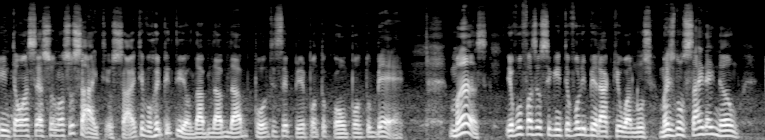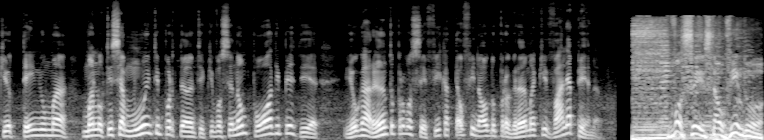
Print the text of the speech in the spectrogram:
então acesse o nosso site. O site, vou repetir, é o www.icp.com.br. Mas eu vou fazer o seguinte, eu vou liberar aqui o anúncio, mas não sai daí não, que eu tenho uma, uma notícia muito importante que você não pode perder. Eu garanto para você, fica até o final do programa que vale a pena. Você está ouvindo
